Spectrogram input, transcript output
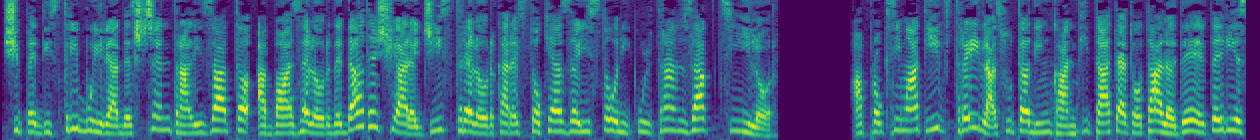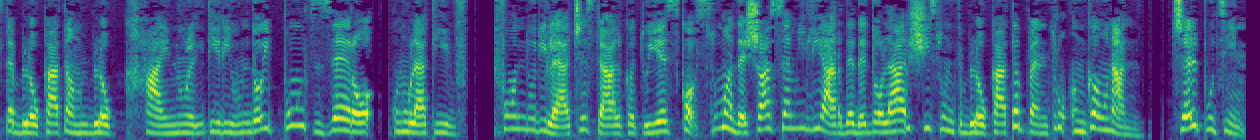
și pe distribuirea descentralizată a bazelor de date și a registrelor care stochează istoricul tranzacțiilor. Aproximativ 3% din cantitatea totală de Ether este blocată în blockchain-ul Ethereum 2.0, cumulativ. Fondurile acestea alcătuiesc o sumă de 6 miliarde de dolari și sunt blocate pentru încă un an, cel puțin.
